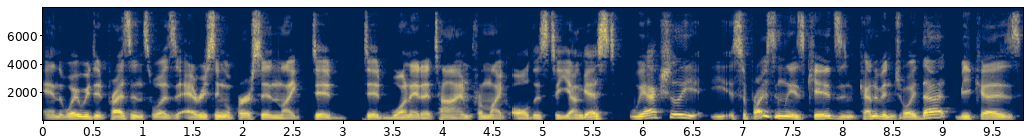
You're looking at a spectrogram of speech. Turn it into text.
And the way we did presents was every single person like did did one at a time from like oldest to youngest. We actually surprisingly as kids and kind of enjoyed that because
